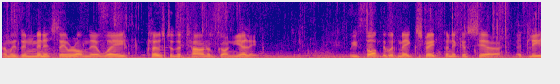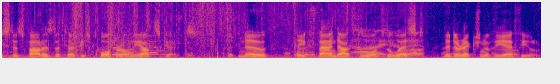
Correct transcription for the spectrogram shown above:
and within minutes they were on their way, close to the town of Gonyeli. We thought they would make straight for Nicosia, at least as far as the Turkish quarter on the outskirts. But no, they fanned out towards the west, the direction of the airfield.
